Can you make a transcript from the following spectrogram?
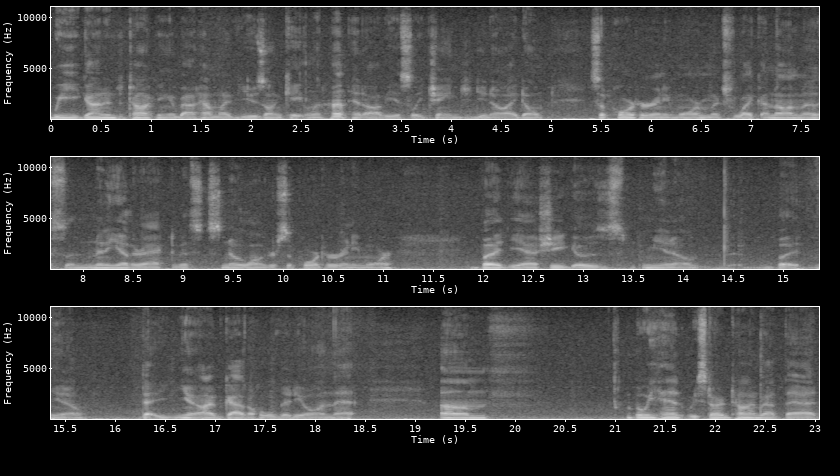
we got into talking about how my views on Kaitlyn Hunt had obviously changed. You know, I don't support her anymore, much like Anonymous and many other activists no longer support her anymore. But yeah, she goes, you know, but, you know, that you know I've got a whole video on that. Um, but we had we started talking about that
